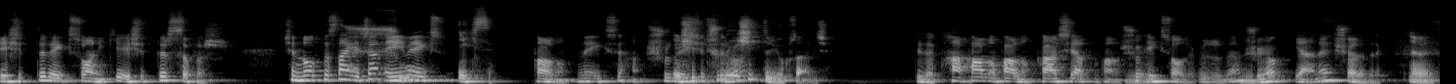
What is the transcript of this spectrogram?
eşittir eksi 12 eşittir 0. Şimdi noktasından geçen eğimi eksi... Eksi. Pardon ne eksi? Ha, şurada Eşit, eşittir şurada o. eşittir yok sadece. Bir dakika. Ha pardon pardon. Karşıya attım pardon. Şu eksi olacak özür dilerim. Şu yok. Yani şöyle direkt. Evet.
